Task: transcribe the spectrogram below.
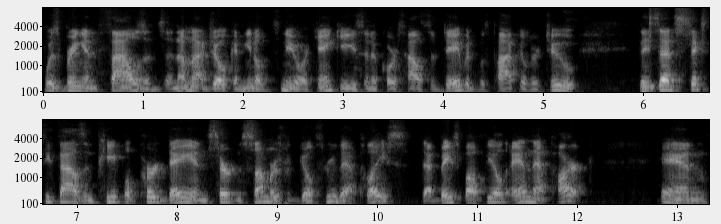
was bring in thousands. And I'm not joking. You know, it's New York Yankees, and of course, House of David was popular too. They said 60,000 people per day in certain summers would go through that place, that baseball field, and that park. And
